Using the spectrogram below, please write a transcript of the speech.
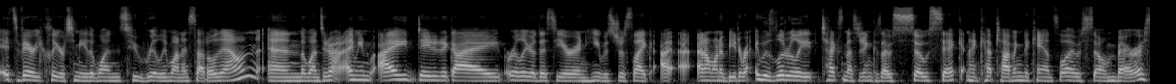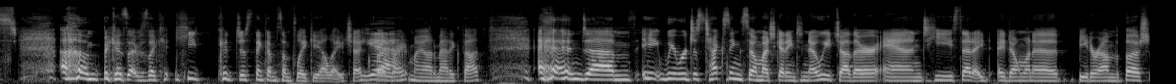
it's very clear to me the ones who really want to settle down and the ones who don't. I mean, I dated a guy earlier this year and he was just like, I, I- don't want to beat around. It was literally text messaging because I was so sick and I kept having to cancel. I was so embarrassed um, because I was like, he could just think I'm some flaky LA chick, but, Yeah. right? My automatic thoughts. And um, he, we were just texting so much, getting to know each other. And he said, I, I don't want to beat around the bush.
